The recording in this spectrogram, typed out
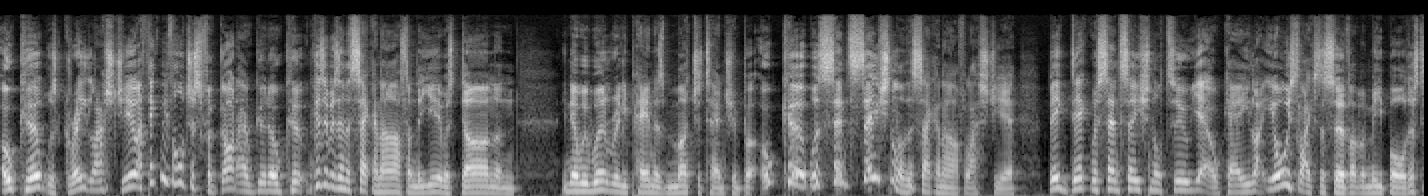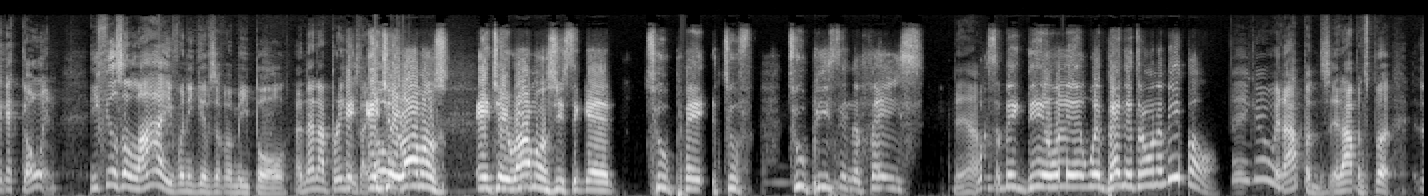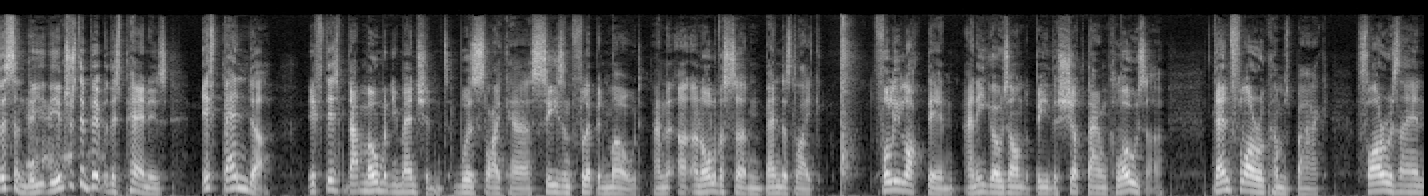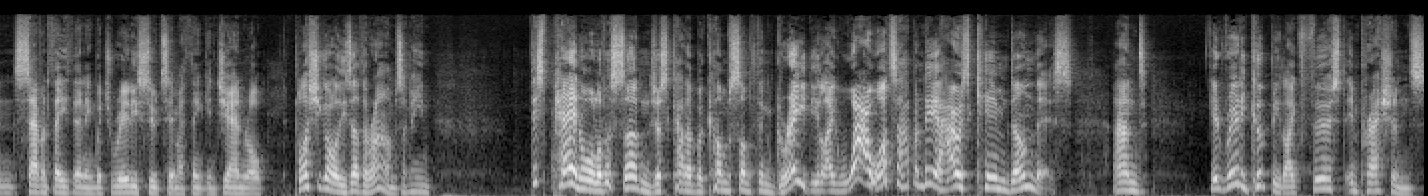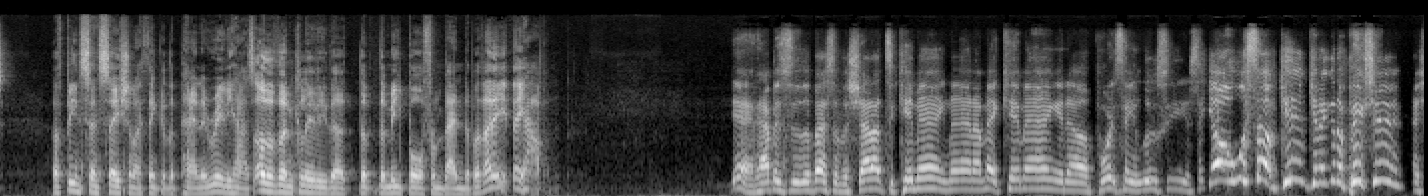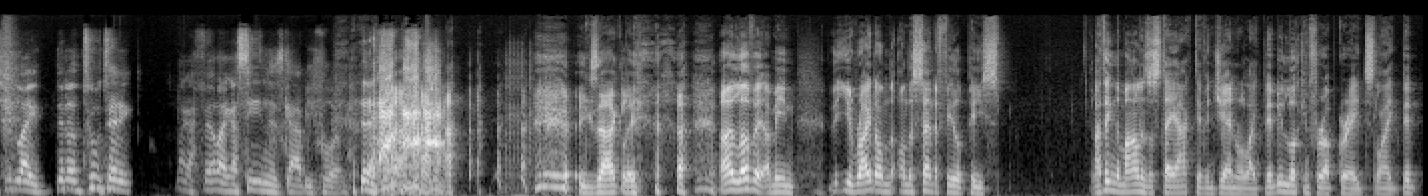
Okert was great last year. I think we've all just forgot how good Okert because it was in the second half and the year was done, and you know we weren't really paying as much attention. But Okert was sensational in the second half last year. Big Dick was sensational too. Yeah, okay. Like he always likes to serve up a meatball just to get going. He feels alive when he gives up a meatball, and then I bring. He's like, AJ oh. Ramos. AJ Ramos used to get two pay, two two piece in the face. Yeah. What's the big deal with, with Bender throwing a meatball? There you go. It happens. It happens. But listen, the, the interesting bit with this pen is if Bender, if this that moment you mentioned was like a season flipping mode, and uh, and all of a sudden Bender's like fully locked in, and he goes on to be the shutdown closer, then Floro comes back. Floro's then seventh, eighth inning, which really suits him, I think, in general. Plus, you got all these other arms. I mean, this pen all of a sudden just kind of becomes something great. You're like, wow, what's happened here? How's Kim done this? And it really could be like first impressions have been sensational, I think, of the pen. It really has, other than clearly the, the, the meatball from Bender, but they, they happen. Yeah, it happens to the best of us. Shout out to Kim Ng, man. I met Kim Ng in uh, Port St. Lucie. I said, yo, what's up, Kim? Can I get a picture? And she like did a two take. Like I feel like I seen this guy before. exactly. I love it. I mean, you're right on the on the center field piece. I think the Marlins will stay active in general. Like they'll be looking for upgrades. Like they,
